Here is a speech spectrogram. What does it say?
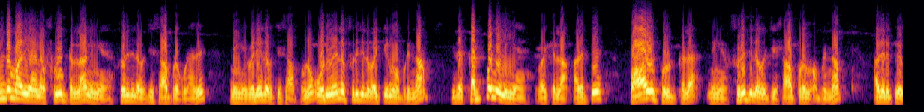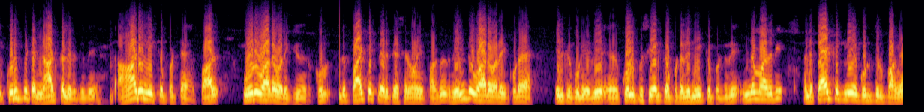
இந்த மாதிரியான ஃப்ரூட் எல்லாம் நீங்கள் ஃப்ரிட்ஜில் வச்சு சாப்பிடக்கூடாது. நீங்கள் வெளியில் வச்சு சாப்பிடணும். ஒருவேளை ஃப்ரிட்ஜில் வைக்கணும் அப்படின்னா இதை கட் பண்ணி நீங்கள் வைக்கலாம். அடுத்து பால் பொருட்களை நீங்கள் ஃப்ரிட்ஜில் வச்சு சாப்பிடணும் அப்படின்னா அதற்கு குறிப்பிட்ட நாட்கள் இருக்குது. ஆடு நீக்கப்பட்ட பால் ஒரு வாரம் வரைக்கும் இருக்கும். இந்த பாக்கெட்ல இருக்கிற செல்வாங்கை பால்கள் ரெண்டு வாரம் வரை கூட இருக்கக்கூடியது. கொழுப்பு சேர்க்கப்பட்டது நீக்கப்பட்டது. இந்த மாதிரி அந்த பேக்கெட்லயே கொடுத்துருப்பாங்க.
